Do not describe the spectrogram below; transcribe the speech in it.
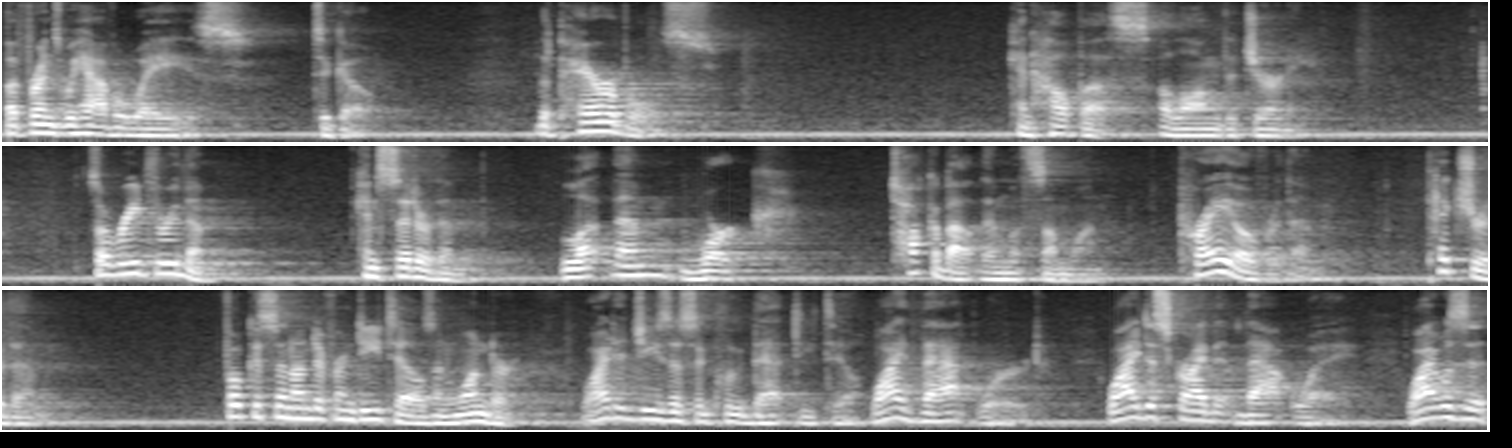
But, friends, we have a ways to go. The parables can help us along the journey. So read through them, consider them, let them work, talk about them with someone, pray over them, picture them, focus in on different details and wonder why did Jesus include that detail? Why that word? Why describe it that way? Why was it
